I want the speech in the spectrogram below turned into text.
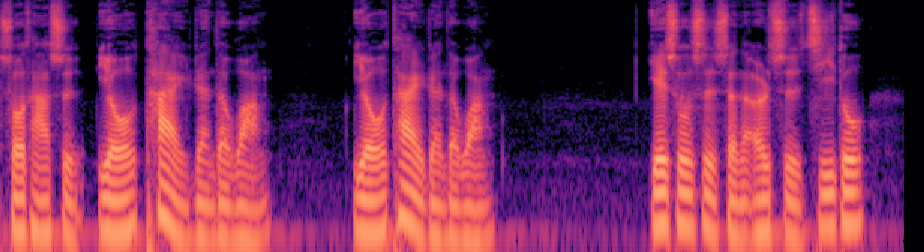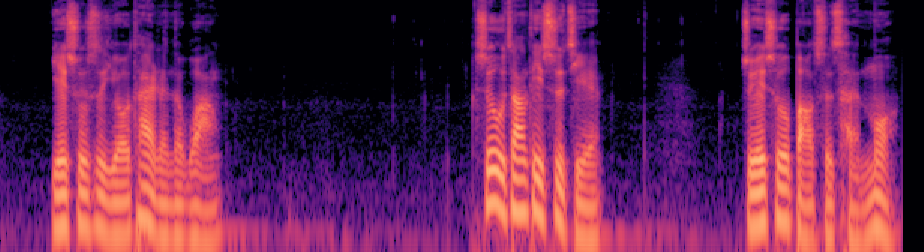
说他是犹太人的王。犹太人的王，耶稣是神的儿子，基督，耶稣是犹太人的王。十五章第四节，主耶稣保持沉默，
